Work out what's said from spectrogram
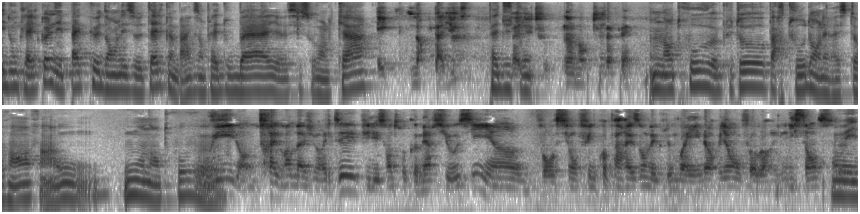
et, donc l'alcool n'est pas que dans les hôtels, comme par exemple à Dubaï, euh, c'est souvent le cas? Et, non, pas du tout. Pas du, tout. tout. Non, non, tout à fait. On en trouve plutôt partout dans les restaurants, enfin où, où on en trouve. Euh, oui, dans une très grande majorité, et puis les centres commerciaux aussi. Hein. Si on fait une comparaison avec le Moyen-Orient, il faut avoir une licence euh,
